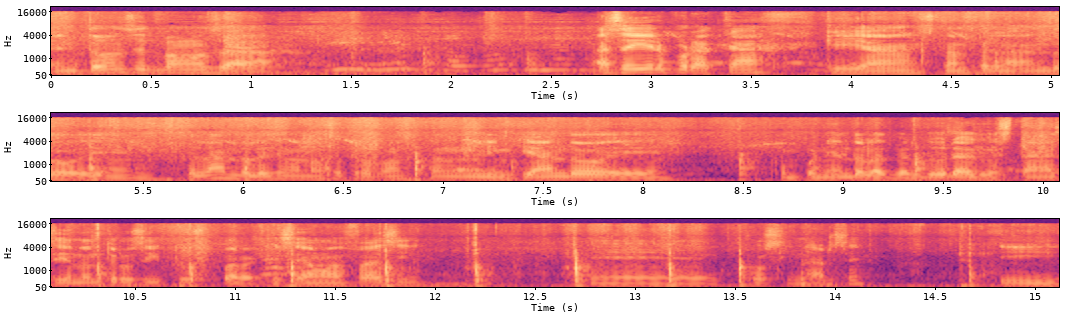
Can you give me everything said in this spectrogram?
Entonces vamos a, a seguir por acá, que ya están pelando, eh, pelando, le decimos nosotros, vamos, están limpiando, eh, componiendo las verduras, lo están haciendo en trocitos para que sea más fácil eh, cocinarse y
